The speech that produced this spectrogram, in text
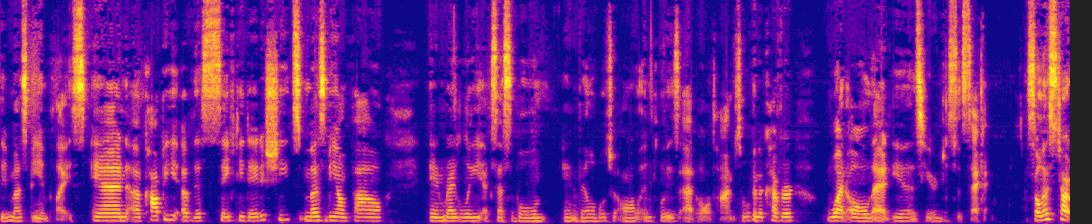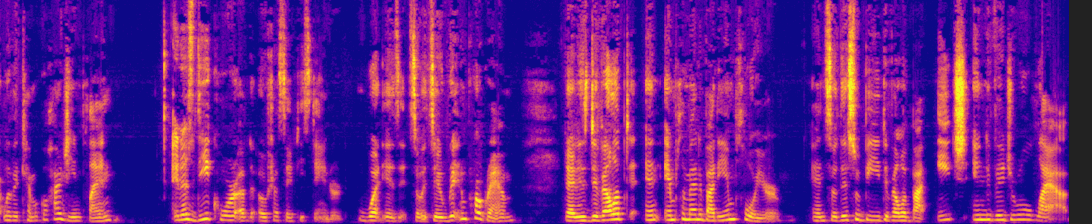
they must be in place. And a copy of the safety data sheets must be on file and readily accessible and available to all employees at all times. So we're going to cover what all that is here in just a second. So let's start with a chemical hygiene plan. It is the core of the OSHA safety standard. What is it? So it's a written program that is developed and implemented by the employer. And so this would be developed by each individual lab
